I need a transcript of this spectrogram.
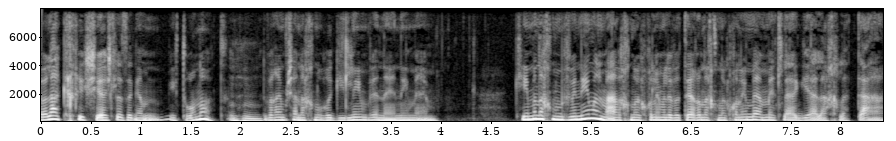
לא להכחיש שיש לזה גם יתרונות, mm-hmm. דברים שאנחנו רגילים ונהנים מהם. כי אם אנחנו מבינים על מה אנחנו יכולים לוותר, אנחנו יכולים באמת להגיע להחלטה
